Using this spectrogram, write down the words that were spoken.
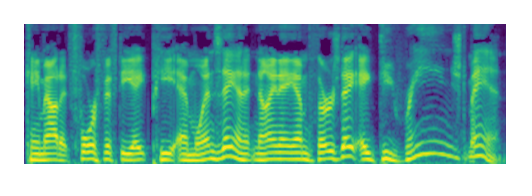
came out at 4:58 p.m. Wednesday and at 9 a.m. Thursday, a deranged man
